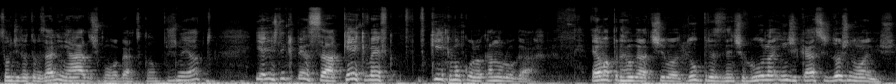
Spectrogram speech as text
são diretores alinhados com o Roberto Campos Neto, e a gente tem que pensar quem é que, vai, quem é que vão colocar no lugar. É uma prerrogativa do presidente Lula indicar esses dois nomes.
